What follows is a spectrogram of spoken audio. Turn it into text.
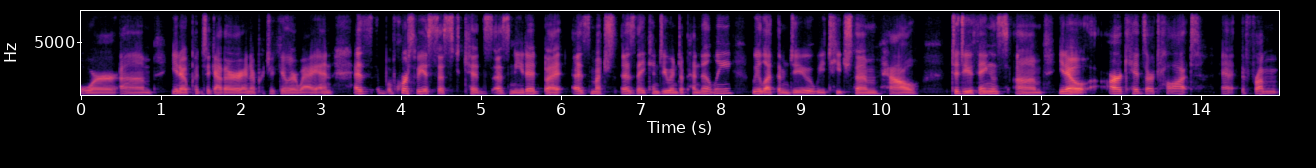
or um, you know put together in a particular way. And as of course we assist kids as needed, but as much as they can do independently, we let them do. We teach them how to do things. Um, you know, our kids are taught eh, from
